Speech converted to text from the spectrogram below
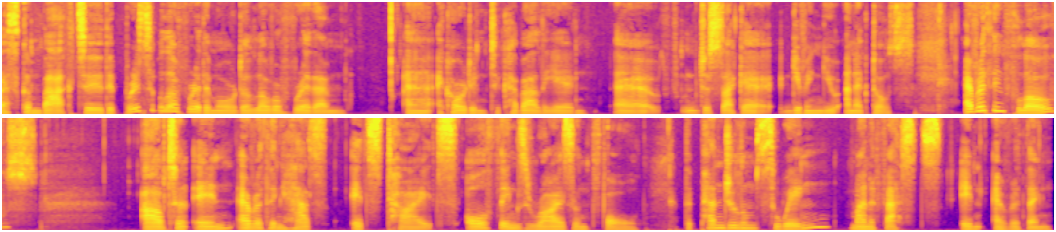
Let's come back to the principle of rhythm or the law of rhythm, uh, according to Kabbalion, uh, just like uh, giving you anecdotes. Everything flows out and in, everything has its tides, all things rise and fall. The pendulum swing manifests in everything.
